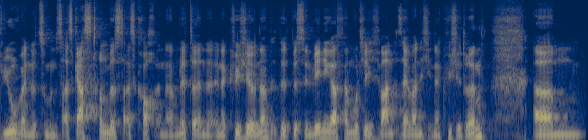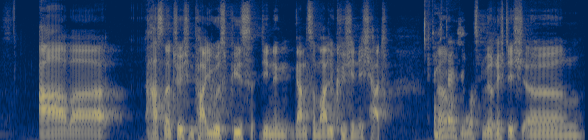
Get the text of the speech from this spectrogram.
View, wenn du zumindest als Gast drin bist, als Koch in der Mitte, in der, in der Küche, ne? bisschen weniger vermutlich. Ich war selber nicht in der Küche drin. Ähm, aber hast natürlich ein paar USPs, die eine ganz normale Küche nicht hat. Richtig. Ja, die mussten wir richtig ähm,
